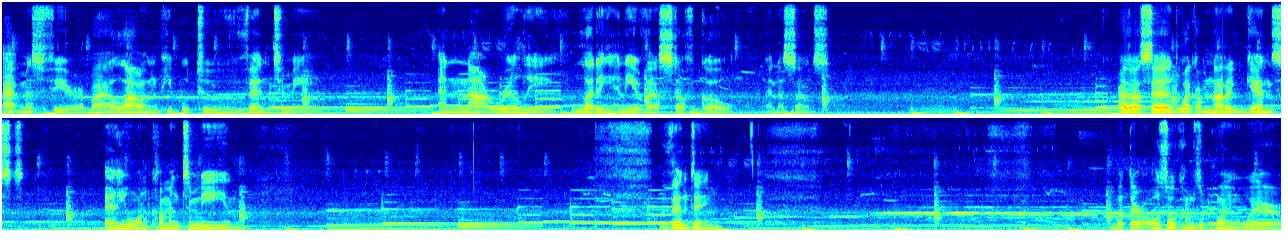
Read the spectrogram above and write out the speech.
atmosphere by allowing people to vent to me and not really letting any of that stuff go, in a sense. As I said, like, I'm not against anyone coming to me and venting. But there also comes a point where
